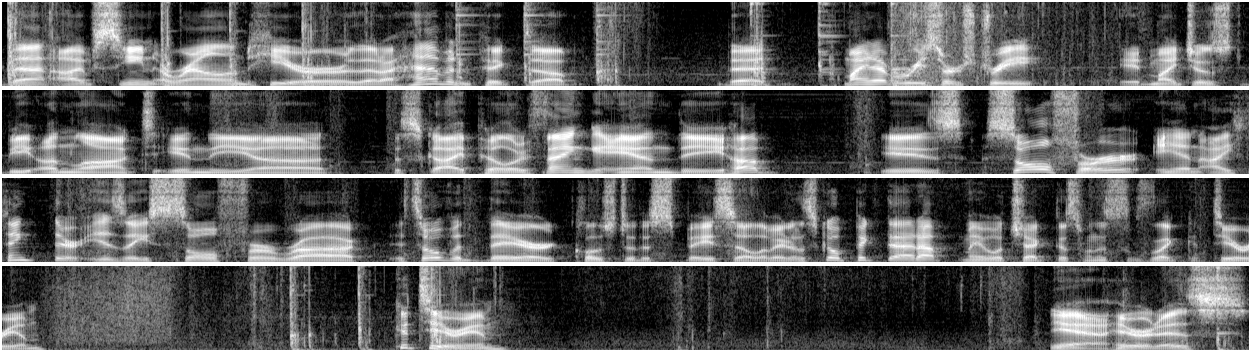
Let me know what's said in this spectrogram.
that I've seen around here that I haven't picked up that might have a research tree, it might just be unlocked in the, uh, the Sky Pillar thing and the hub, is sulfur, and I think there is a sulfur rock. It's over there, close to the space elevator. Let's go pick that up. Maybe we'll check this one. This looks like Caterium. Caterium. Yeah, here it is.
